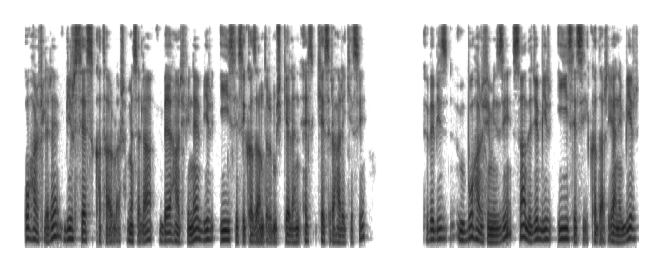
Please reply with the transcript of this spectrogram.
o harflere bir ses katarlar. Mesela B harfine bir i sesi kazandırmış gelen kesre harekesi ve biz bu harfimizi sadece bir i sesi kadar yani bir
